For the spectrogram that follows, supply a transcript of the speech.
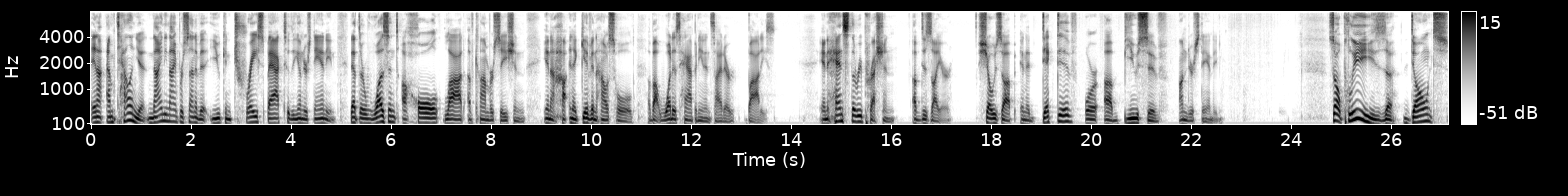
and I, am telling you, 99% of it you can trace back to the understanding that there wasn't a whole lot of conversation in a in a given household about what is happening inside our bodies, and hence the repression of desire shows up in addictive or abusive understanding. So please don't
